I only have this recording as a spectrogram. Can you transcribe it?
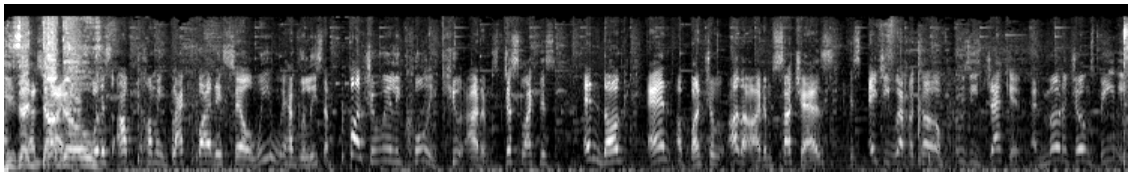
He's a That's doggo. Right. For this upcoming Black Friday sale, we have released a bunch of really cool and cute items, just like this N dog, and a bunch of other items, such as this edgy replica of Uzi's jacket and Murder Drones beanie,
